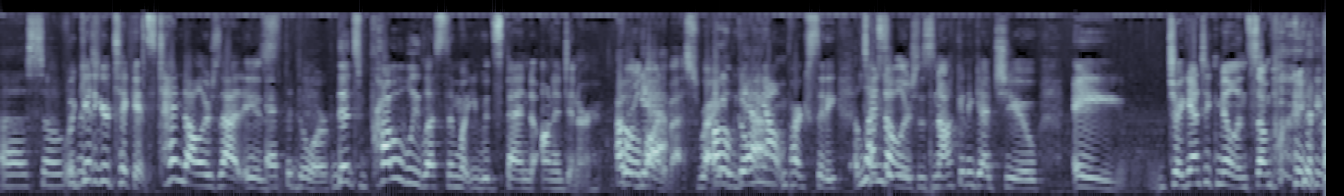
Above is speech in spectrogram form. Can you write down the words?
Uh, so But get your tickets. Ten dollars. That is At the door. That's probably less than what you would spend on a dinner Oh, for a yeah. lot of us, right? Oh, Going yeah. out in Park City, ten dollars is not going to get you a gigantic meal in some places.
